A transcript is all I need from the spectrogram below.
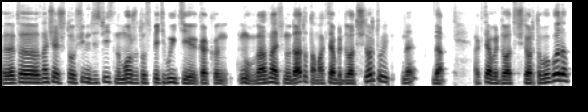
Это означает, что фильм действительно может успеть выйти как ну, назначенную дату, там, октябрь 24 да? Да, октябрь 24 года.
